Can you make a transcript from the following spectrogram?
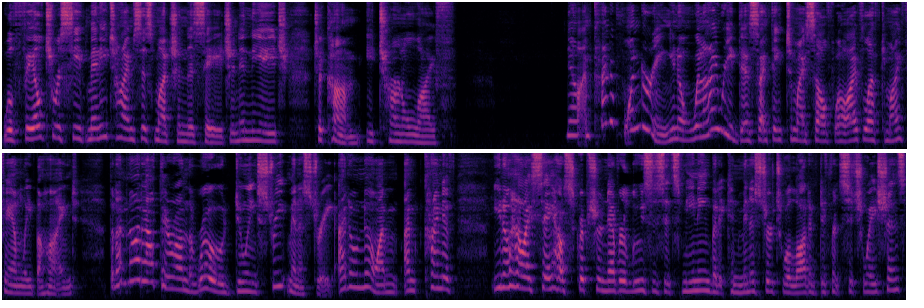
will fail to receive many times as much in this age and in the age to come, eternal life. Now, I'm kind of wondering, you know, when I read this, I think to myself, well, I've left my family behind, but I'm not out there on the road doing street ministry. I don't know. I'm I'm kind of you know how I say how scripture never loses its meaning, but it can minister to a lot of different situations?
